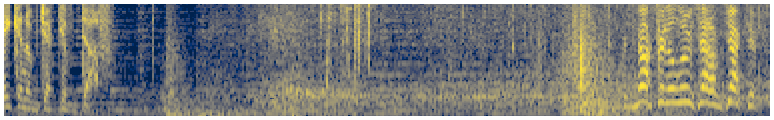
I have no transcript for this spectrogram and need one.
Have taken objective Duff. We're not gonna lose that objective!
